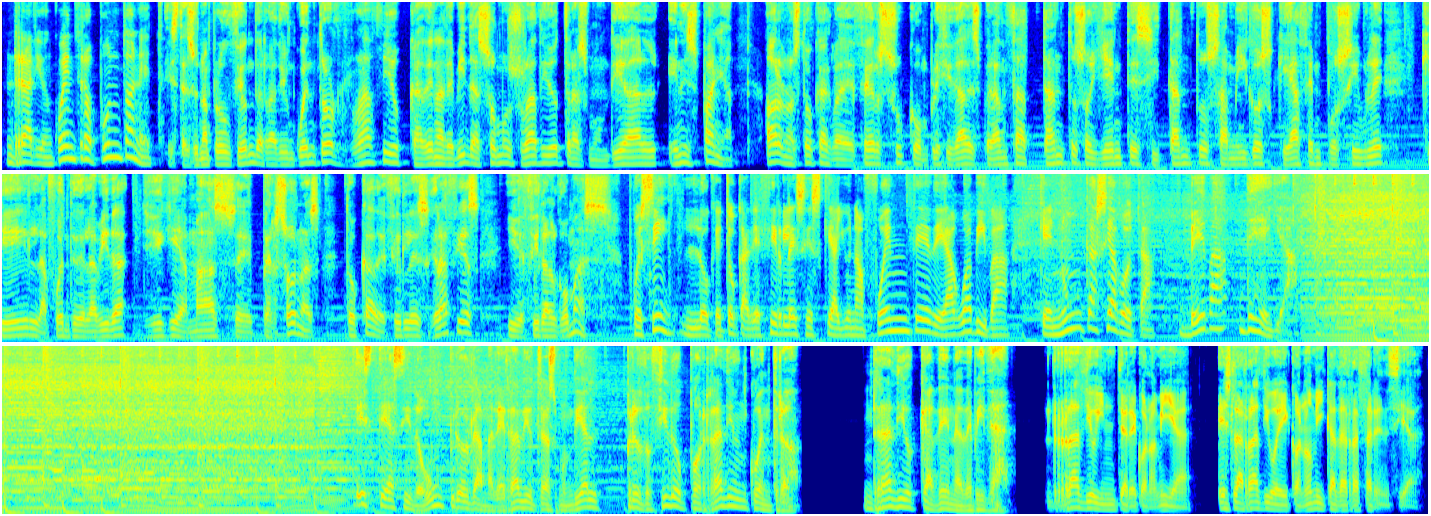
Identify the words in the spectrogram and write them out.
radioencuentro.net. Esta es una producción de Radio Encuentro, Radio Cadena de Vida. Somos Radio Transmundial en España. Ahora nos toca agradecer su complicidad, esperanza, tantos oyentes y tantos amigos que hacen posible que la fuente de la vida llegue a más eh, personas. Toca decirles gracias y decir algo más. Pues sí, lo que toca decirles es que hay una fuente de agua viva que nunca se agota. Beba de ella. Este ha sido un programa de Radio Transmundial producido por Radio Encuentro. Radio Cadena de Vida. Radio Intereconomía es la radio económica de referencia.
